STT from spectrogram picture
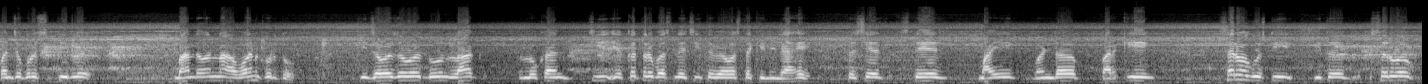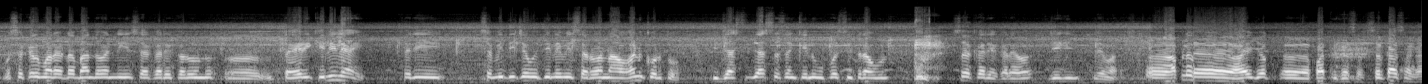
पंचक्रोशीतील बांधवांना आवाहन करतो की जवळजवळ दोन लाख लोकांची एकत्र बसण्याची इथं व्यवस्था केलेली आहे. तसेच स्टेज माईक मंडप पार्किंग सर्व गोष्टी इथं सर्व सकल मराठा बांधवांनी सहकार्य करून तयारी केलेली आहे. तरी समितीच्या वतीने मी सर्वांना आवाहन करतो की जास्तीत जास्त संख्येने उपस्थित राहून सहकार्य करावं. जय हिंद जय महाराज आपलं आयोजक अ, पात्रिका सर सर काय सांगा?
